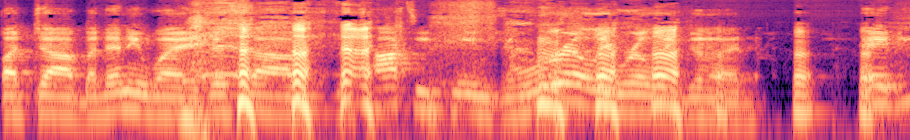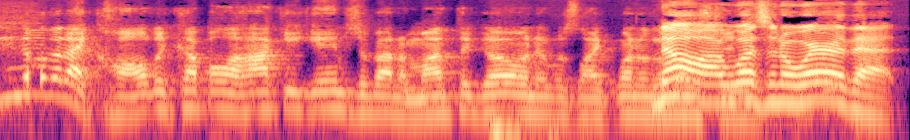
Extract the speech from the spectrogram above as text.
but uh, but anyway, this, uh, this hockey team's really really good. Hey, do you know that I called a couple of hockey games about a month ago, and it was like one of the no, I wasn't aware of that.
